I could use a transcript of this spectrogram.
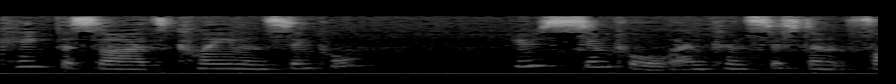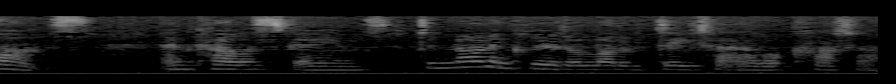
Keep the slides clean and simple, use simple and consistent fonts and colour schemes. Do not include a lot of detail or clutter.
